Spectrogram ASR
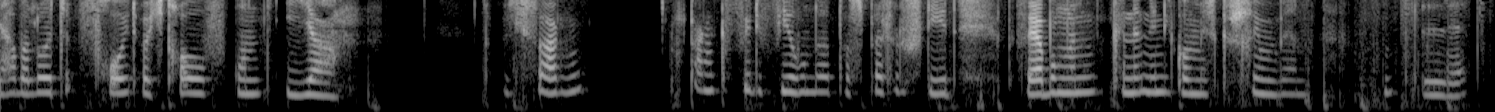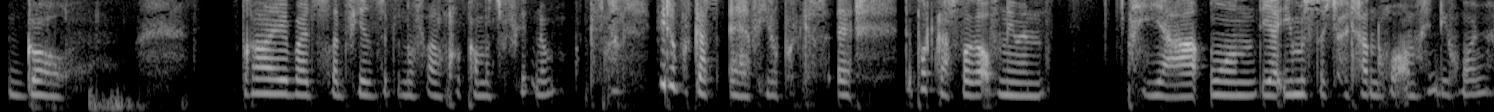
Ja, aber Leute, freut euch drauf. Und ja, würde ich sagen, danke für die 400. Das Special steht. Bewerbungen können in die Kommis geschrieben werden. Und let's go. Drei, weil es halt vier sind und auf einmal kann man zu vierten Video-Podcast, äh, Video-Podcast, äh, der Podcast-Folge aufnehmen. Ja, und ja, ihr müsst euch halt Handro am Handy holen.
